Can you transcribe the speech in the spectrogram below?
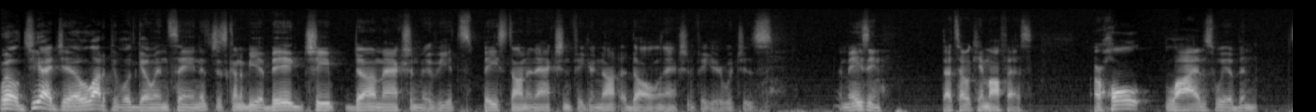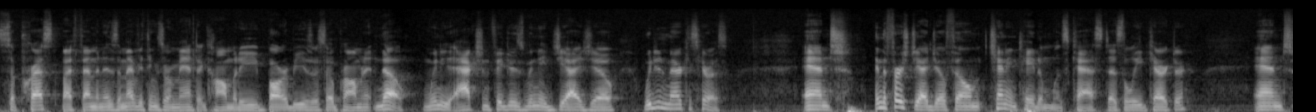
Well, G.I. Joe, a lot of people would go in saying it's just going to be a big, cheap, dumb action movie. It's based on an action figure, not a doll, an action figure, which is amazing. That's how it came off as. Our whole lives, we have been suppressed by feminism. Everything's romantic comedy. Barbies are so prominent. No, we need action figures. We need G.I. Joe. We need America's heroes. And in the first G.I. Joe film, Channing Tatum was cast as the lead character. And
